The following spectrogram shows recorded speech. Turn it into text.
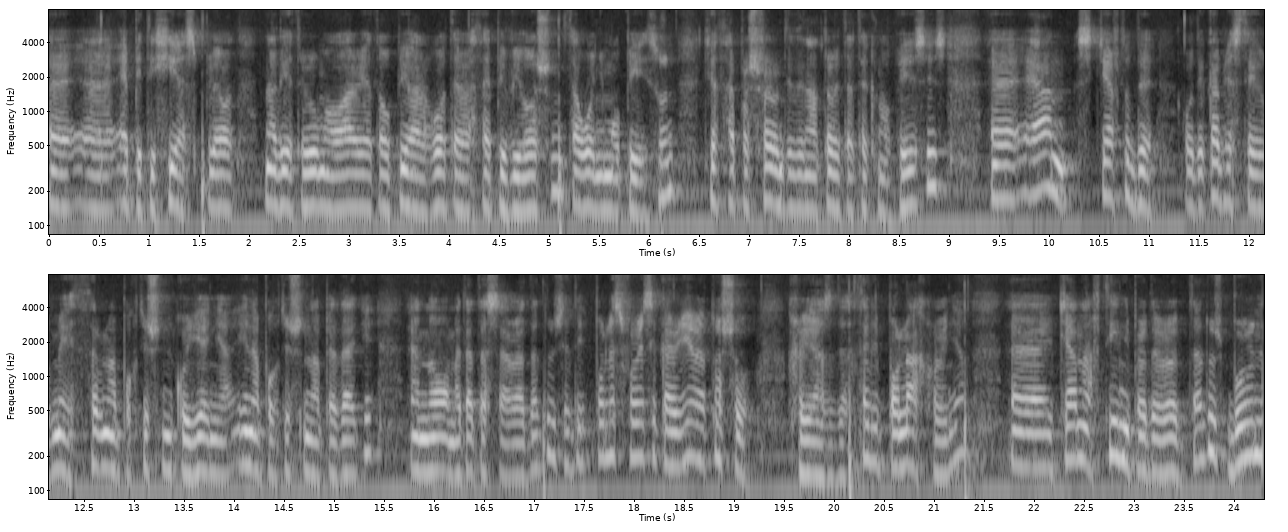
ε, ε, επιτυχίας πλέον να διατηρούμε οάρια τα οποία αργότερα θα επιβιώσουν, θα γονιμοποιηθούν και θα προσφέρουν τη δυνατότητα τεκνοποίησης. Ε, εάν σκέφτονται ότι κάποια στιγμή θέλουν να αποκτήσουν οικογένεια ή να αποκτήσουν ένα παιδάκι, ενώ μετά τα 40 τους, γιατί πολλές φορές η καριέρα τόσο χρειάζεται, θέλει πολλά χρόνια ε, και αν αυτή είναι η προτεραιότητά τους, μπορούν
